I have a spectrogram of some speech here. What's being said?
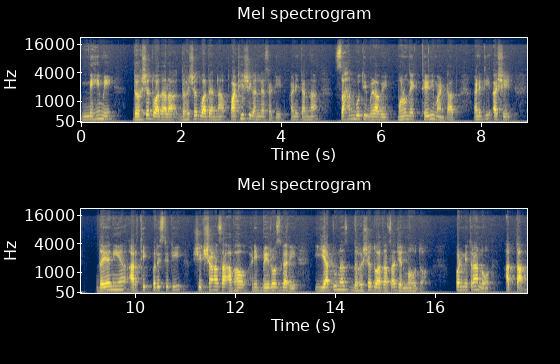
नेहमी दहशतवादाला दहशतवाद्यांना पाठीशी घालण्यासाठी आणि त्यांना सहानुभूती मिळावी म्हणून एक थेरी मांडतात आणि ती अशी दयनीय आर्थिक परिस्थिती शिक्षणाचा अभाव आणि बेरोजगारी यातूनच दहशतवादाचा जन्म होतो. पण मित्रांनो आत्ता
